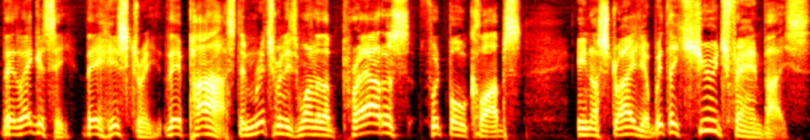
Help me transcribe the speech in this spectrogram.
their legacy, their history, their past? And Richmond is one of the proudest football clubs in Australia with a huge fan base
